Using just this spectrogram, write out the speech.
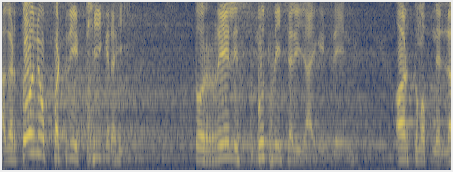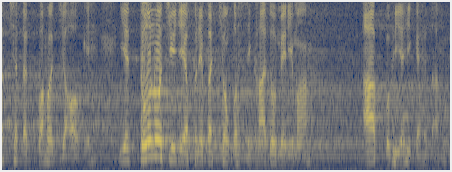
अगर दोनों पटरी ठीक रही तो रेल स्मूथली चली जाएगी ट्रेन। और तुम अपने लक्ष्य तक पहुँच जाओगे। ये दोनों चीज़ें अपने बच्चों को सिखा दो मेरी माँ। आपको भी यही कहता हूँ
